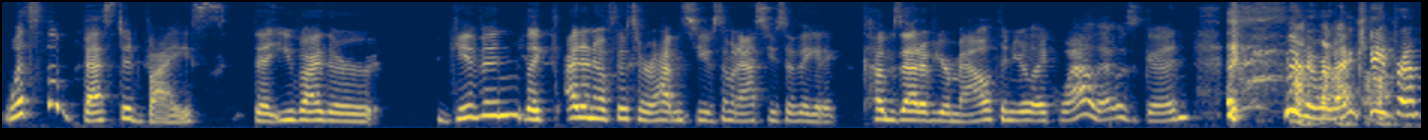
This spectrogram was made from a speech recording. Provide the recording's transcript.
What's the best advice that you've either given like i don't know if this ever happens to you if someone asks you something and it comes out of your mouth and you're like wow that was good i don't know where that came from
